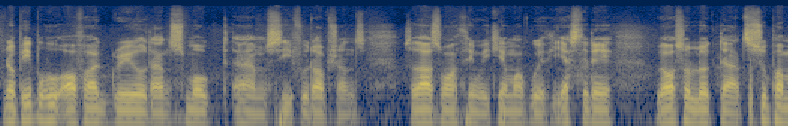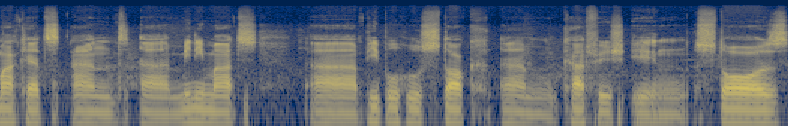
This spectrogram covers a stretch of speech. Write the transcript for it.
you know, people who offer grilled and smoked um, seafood options. So that's one thing we came up with yesterday. We also looked at supermarkets and uh, mini marts, uh, people who stock um, catfish in stores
